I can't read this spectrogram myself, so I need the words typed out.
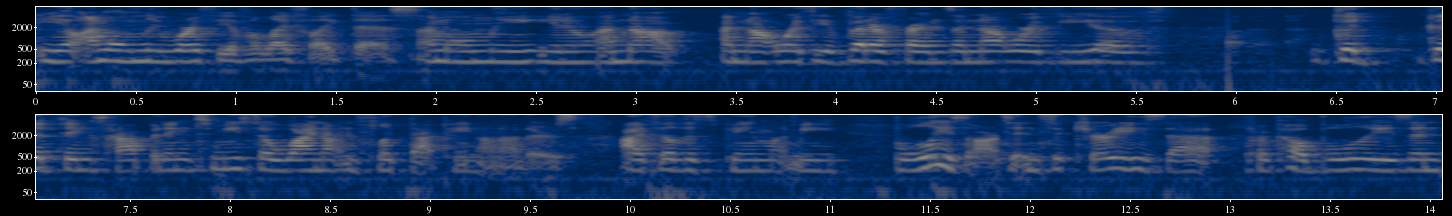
you know, I'm only worthy of a life like this. I'm only, you know, I'm not, I'm not worthy of better friends. I'm not worthy of good, good things happening to me. So why not inflict that pain on others? I feel this pain let me. Bullies are. It's insecurities that propel bullies. And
